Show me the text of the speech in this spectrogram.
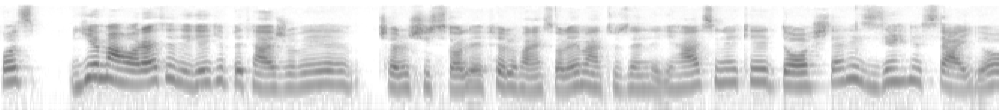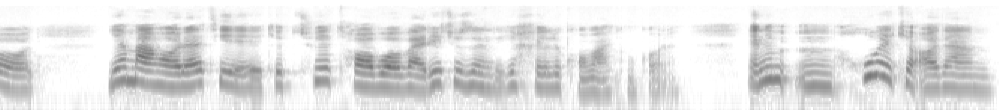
باز یه مهارت دیگه که به تجربه 46 ساله 45 ساله من تو زندگی هست اینه که داشتن ذهن سیال یه مهارتیه که توی تاباوری تو زندگی خیلی کمک می‌کنه. یعنی خوبه که آدم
